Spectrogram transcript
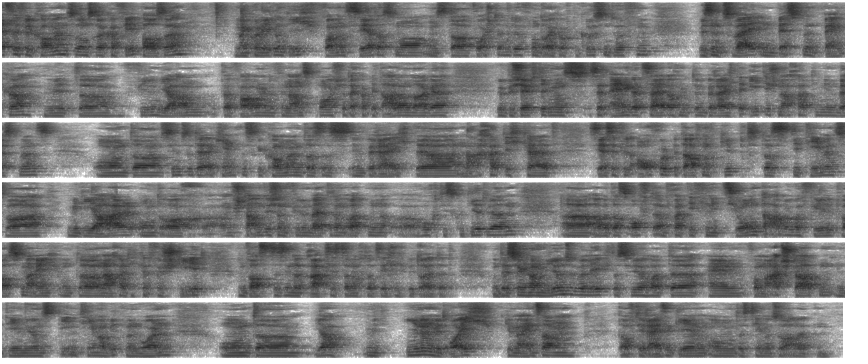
Herzlich willkommen zu unserer Kaffeepause. Mein Kollege und ich freuen uns sehr, dass wir uns da vorstellen dürfen und euch auch begrüßen dürfen. Wir sind zwei Investmentbanker mit äh, vielen Jahren der Erfahrung in der Finanzbranche, der Kapitalanlage. Wir beschäftigen uns seit einiger Zeit auch mit dem Bereich der ethisch nachhaltigen Investments und äh, sind zu der Erkenntnis gekommen, dass es im Bereich der Nachhaltigkeit sehr, sehr viel Aufholbedarf noch gibt, dass die Themen zwar medial und auch am Stammtisch an vielen weiteren Orten äh, hoch diskutiert werden, äh, aber dass oft einfach Definition darüber fehlt, was man eigentlich unter Nachhaltigkeit versteht und was das in der Praxis dann auch tatsächlich bedeutet. Und deswegen haben wir uns überlegt, dass wir heute ein Format starten, in dem wir uns dem Thema widmen wollen und äh, ja, mit Ihnen, mit euch gemeinsam da auf die Reise gehen, um das Thema zu arbeiten.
